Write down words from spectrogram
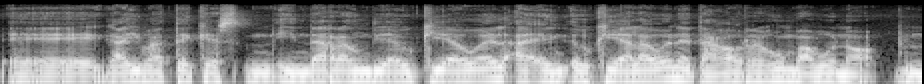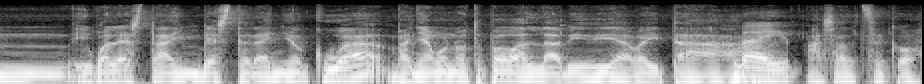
e, gai batek ez, indarra handia euki hauel, a- euki alauen, eta gaur egun, ba, bueno, mm, igual ez da inbesterainokua, baina, bueno, topa balda bidea baita Bai. azaltzeko.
